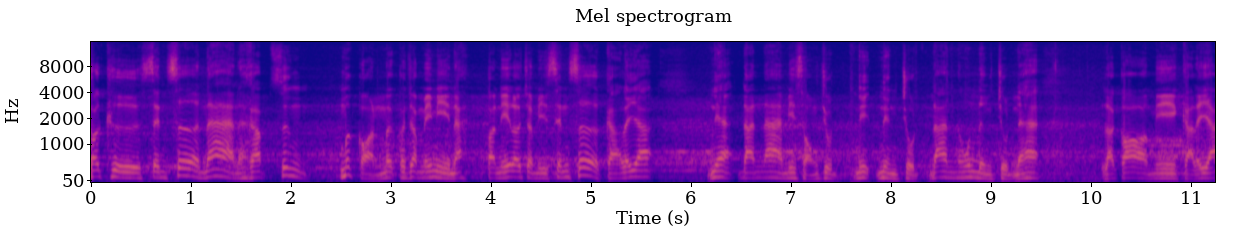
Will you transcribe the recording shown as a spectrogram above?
ก็คือเซ็นเซอร์หน้านะครับ ซึ่งเมื่อก่อนมันก็จะไม่มีนะ ตอนนี้เราจะมีเซ็นเซอร์กะระยะ เนี่ยด้านหน้ามี 2 จุดนี่หนึ่งจุด ด้านนู้น1จุดนะฮะแล้วก็มีกะระยะ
